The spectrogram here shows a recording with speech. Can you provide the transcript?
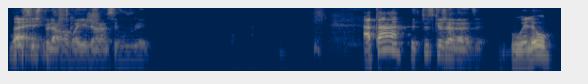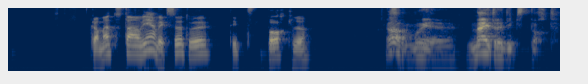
Moi Ben- aussi, je peux la renvoyer là, hein, si vous voulez. Attends! C'est tout ce que j'avais à dire. Willow, comment tu t'en viens avec ça, toi? Tes petites portes, là. Ah, moi, euh, maître des petites portes.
